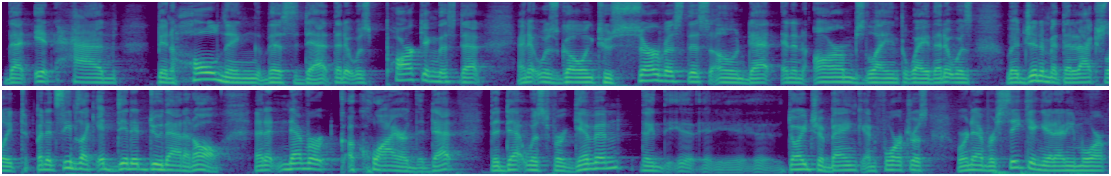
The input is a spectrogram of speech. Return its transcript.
that it had been holding this debt, that it was parking this debt, and it was going to service this own debt in an arm's length way, that it was legitimate, that it actually, t- but it seems like it didn't do that at all, that it never acquired the debt. The debt was forgiven. The, the uh, uh, Deutsche Bank and Fortress were never seeking it anymore,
